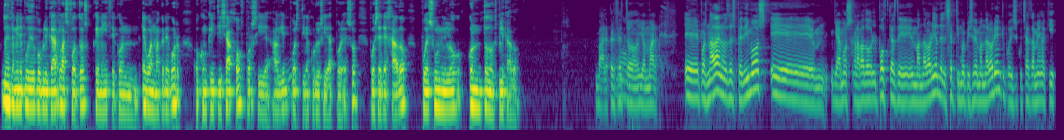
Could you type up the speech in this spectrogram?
donde también he podido publicar las fotos que me hice con Ewan McGregor o con Katie Sackhoff, por si alguien pues tiene curiosidad por eso, pues he dejado pues un hilo con todo explicado. Vale, perfecto, Joan Mar. Eh, pues nada, nos despedimos. Eh, ya hemos grabado el podcast de Mandalorian, del séptimo episodio de Mandalorian, que podéis escuchar también aquí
